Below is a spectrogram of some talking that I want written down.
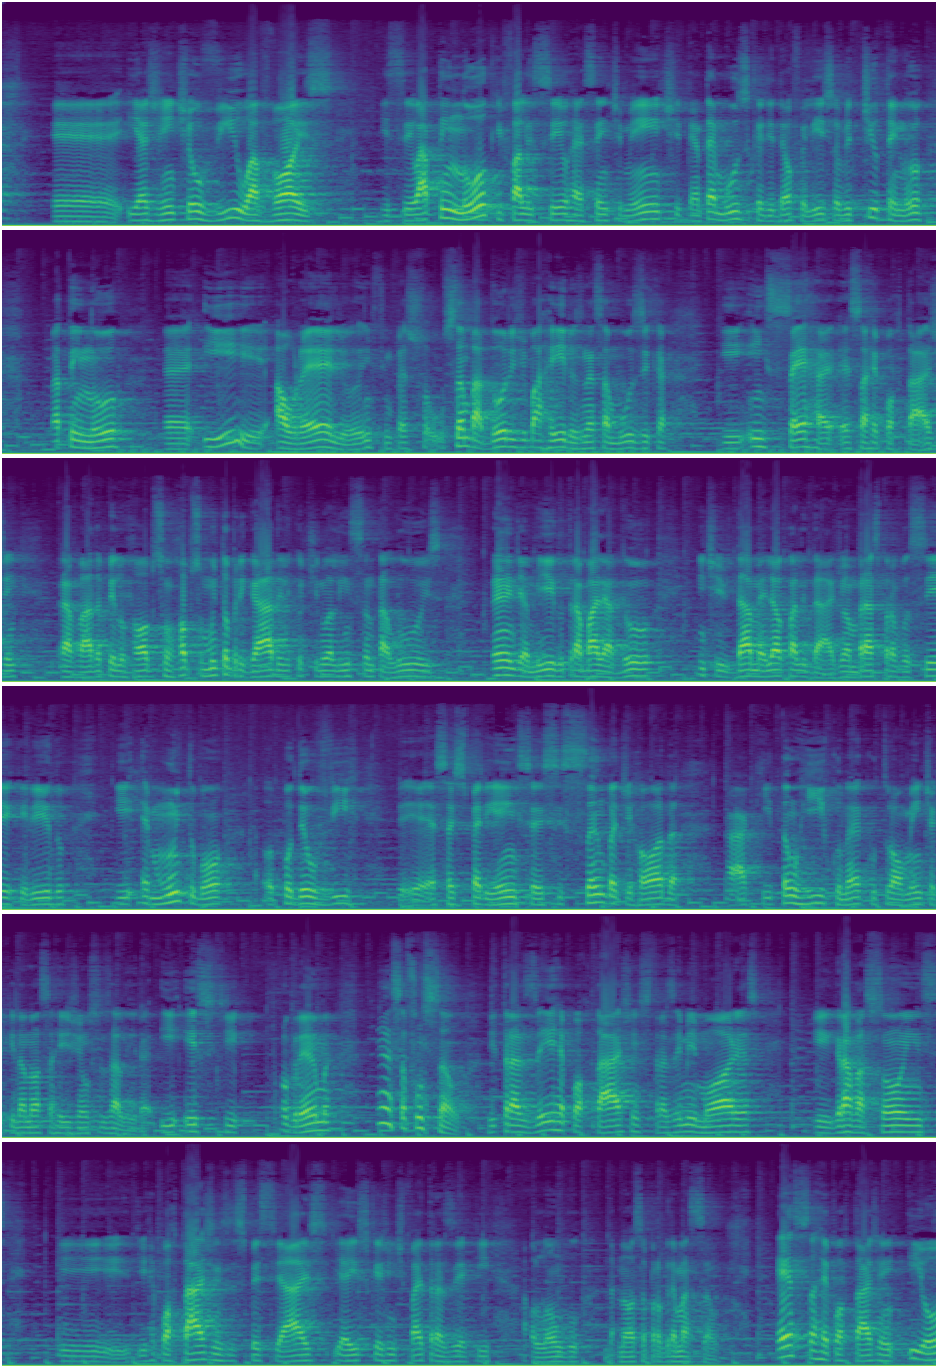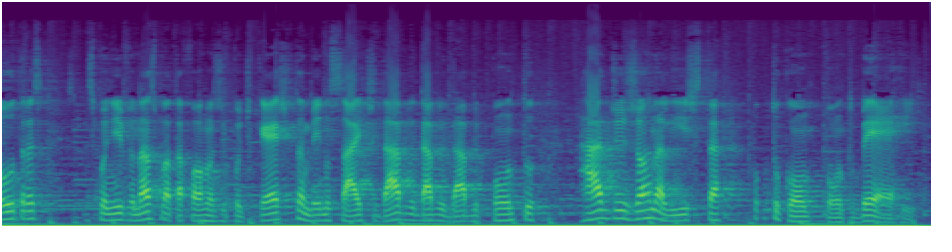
é, e a gente ouviu a voz de seu Atenor, que faleceu recentemente, tem até música de Del Feliz sobre tio Tenor, Atenor é, e Aurélio, enfim, pessoal, os sambadores de Barreiros nessa música e encerra essa reportagem gravada pelo Robson. Robson, muito obrigado, ele continua ali em Santa Luz, grande amigo, trabalhador, a gente dá a melhor qualidade. Um abraço para você, querido, e é muito bom poder ouvir eh, essa experiência, esse samba de roda aqui tão rico, né, culturalmente aqui na nossa região cisaleira. E este programa tem essa função de trazer reportagens, trazer memórias e gravações e de reportagens especiais e é isso que a gente vai trazer aqui ao longo da nossa programação. Essa reportagem e outras disponível nas plataformas de podcast, também no site www radiojornalista.com.br.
